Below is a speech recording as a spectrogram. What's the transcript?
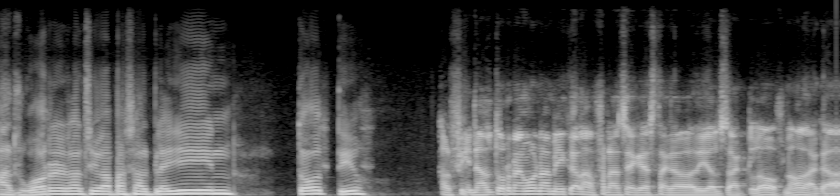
als Warriors els hi va passar el play-in, tot, tio. Al final tornem una mica a la frase aquesta que va dir el Zach Love, no? de que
